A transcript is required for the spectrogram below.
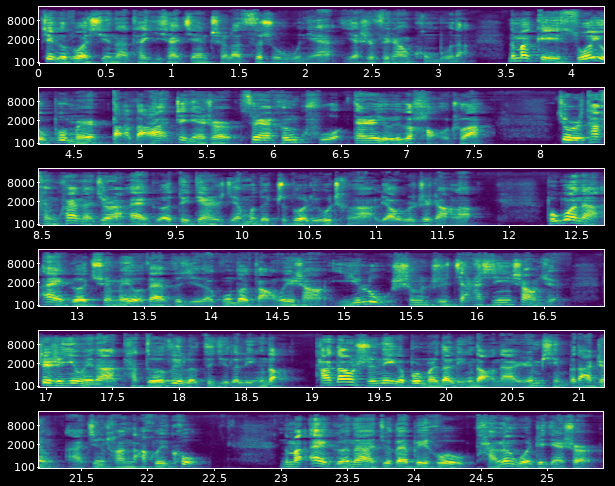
这个作息呢，他一下坚持了四十五年，也是非常恐怖的。那么给所有部门打杂这件事儿虽然很苦，但是有一个好处啊，就是他很快呢就让艾格对电视节目的制作流程啊了如指掌了。不过呢，艾格却没有在自己的工作岗位上一路升职加薪上去，这是因为呢，他得罪了自己的领导。他当时那个部门的领导呢，人品不大正啊，经常拿回扣。那么艾格呢，就在背后谈论过这件事儿。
